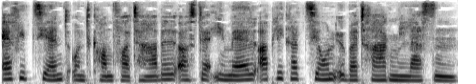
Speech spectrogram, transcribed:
effizient und komfortabel aus der E-Mail-Applikation übertragen lassen.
